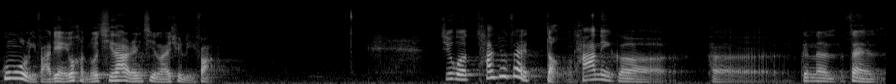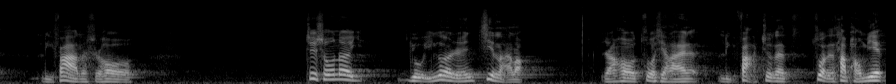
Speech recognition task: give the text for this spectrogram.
公共理发店，有很多其他人进来去理发。结果他就在等他那个呃，跟他在理发的时候，这时候呢，有一个人进来了，然后坐下来理发，就在坐在他旁边。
